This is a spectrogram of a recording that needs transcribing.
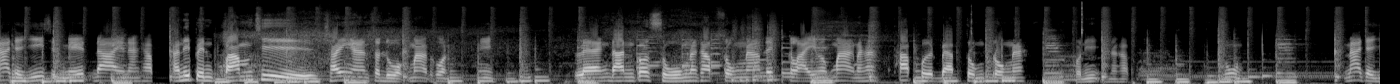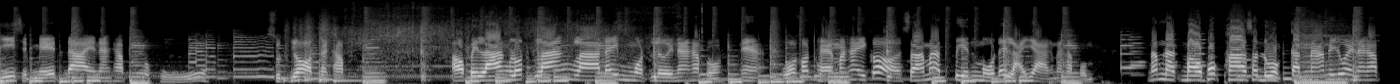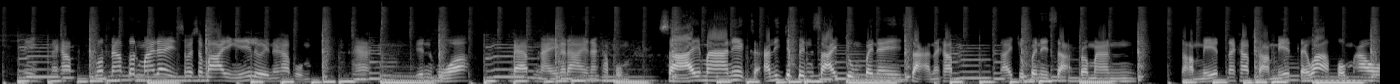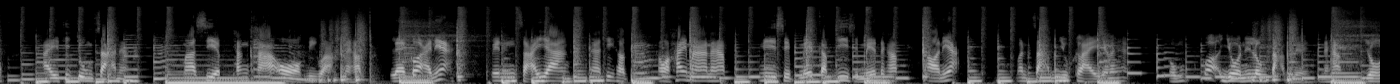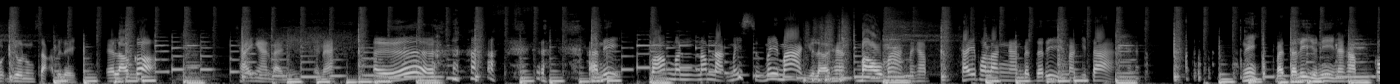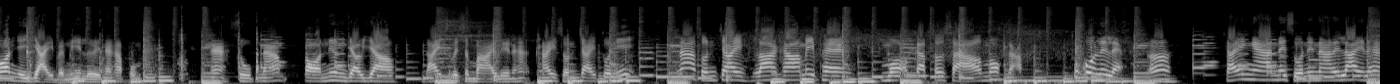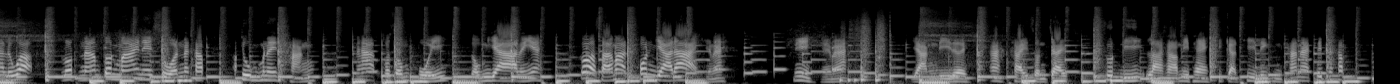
น่าจะ 20 เมตรได้นะครับ อันนี้เป็นปั๊มที่ใช้งานสะดวกมากทุกคนนี่แรงดันก็สูงนะครับส่งน้ำได้ไกลมากๆนะฮะถ้าเปิดแบบตรงๆนะตัวนี้นะครับนู่นน่าจะ 20 เมตรได้นะครับโอ้โหสุดยอดนะครับ เอาไปล้างรถล้างลาได้หมดเลยนะครับผมเนี่ยหัวเขาแถมมาให้ก็สามารถเปลี่ยนโหมดได้หลายอย่างนะครับผม น้ำหนักเบาพกพาสะดวกกันน้ำได้ด้วยนะครับนี่นะครับรดน้ำต้นไม้ได้สบายๆอย่างนี้เลยนะครับผมนะเป็นหัวแบบไหนก็ได้นะครับผมสายมาเนี่ยอันนี้จะเป็นสายจุ่มไปในสระนะครับ สายจุ่มไปในสระประมาณ 3 เมตรนะครับ3เมตร แต่ว่าผมเอาไอ้ที่จุ่มสระเนี่ยมาเสียบทั้งขาออกดีกว่านะครับ แล้วก็อันเนี้ยเป็นสายยางนะที่เขาเขาให้มานะครับ มี 10 เมตรกับ 20 เมตรนะครับอันเนี้ยมันสระมันอยู่ไกลใช่ไหมฮะ ผมก็โยนนี่ลงสระไปเลยนะครับ โยนโยนลงสระไปเลย แล้วเราก็ใช้งานแบบนี้เห็นไหมเออ อันนี้ปั๊มมันน้ำหนักไม่สุไม่มากอยู่แล้วนะฮะเบามากนะครับ ใช้พลังงานแบตเตอรี่มากิต้านี่แบตเตอรี่อยู่นี่นะครับ ก้อนใหญ่ ๆ แบบนี้เลยนะครับ ผมนะสูบน้ำต่อเนื่องยาวๆ ได้สบายๆเลยนะฮะใครสนใจตัวนี้น่าสนใจราคาไม่แพงเหมาะกับสาวๆเหมาะกับทุกคนเลยแหละออใช้งานในสวนในนาในไร่นะฮะหรือว่ารดน้ำต้นไม้ในสวนนะครับ จุ่มในถังนะฮะผสมปุ๋ยผสมยาอะไรเงี้ยก็สามารถพ่นยาได้เห็นไหมนี่เห็นไหมอย่างดีเลยอะใครสนใจชุดนี้ราคาไม่แพงพิกัดที่ลิงก์สินค้าหน้าคลิปนะครับ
